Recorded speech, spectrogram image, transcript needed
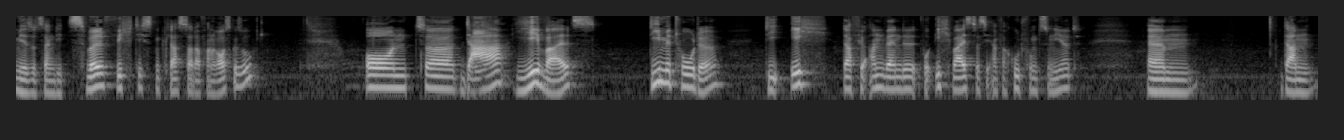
mir sozusagen die zwölf wichtigsten Cluster davon rausgesucht und äh, da jeweils die Methode, die ich dafür anwende, wo ich weiß, dass sie einfach gut funktioniert, ähm, dann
